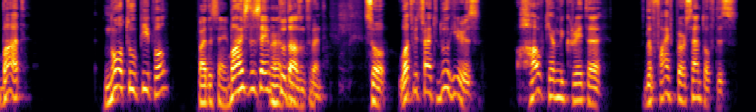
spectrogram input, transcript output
But no two people By the same. buys the same Uh, 2020. So what we try to do here is how can we create a the 5% of this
